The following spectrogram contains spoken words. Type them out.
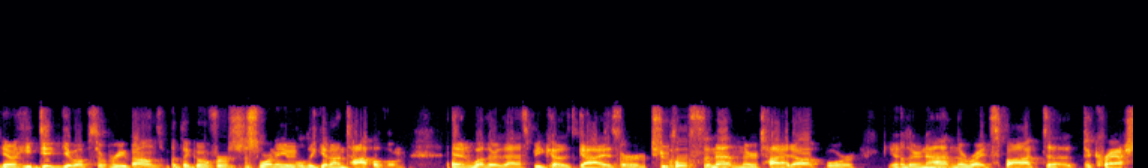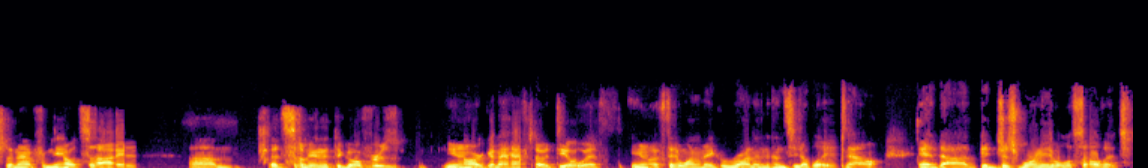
you know, he did give up some rebounds, but the Gophers just weren't able to get on top of them. And whether that's because guys are too close to the net and they're tied up, or you know they're not in the right spot to, to crash the net from the outside, um, that's something that the Gophers, you know, are going to have to deal with, you know, if they want to make a run in the NCAA's now. And uh, they just weren't able to solve it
